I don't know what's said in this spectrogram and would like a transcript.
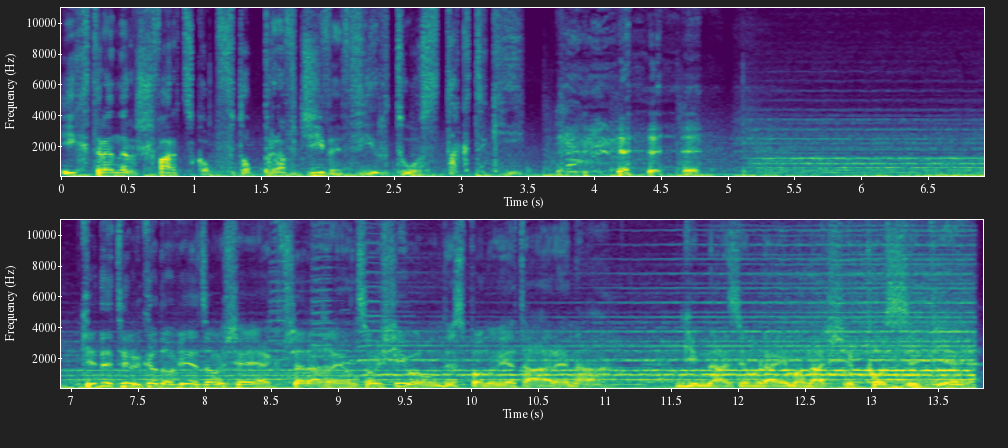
Ich trener Schwarzkopf to prawdziwy wirtuoz taktyki. Kiedy tylko dowiedzą się, jak przerażającą siłą dysponuje ta arena, gimnazjum Raimona się posypie.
